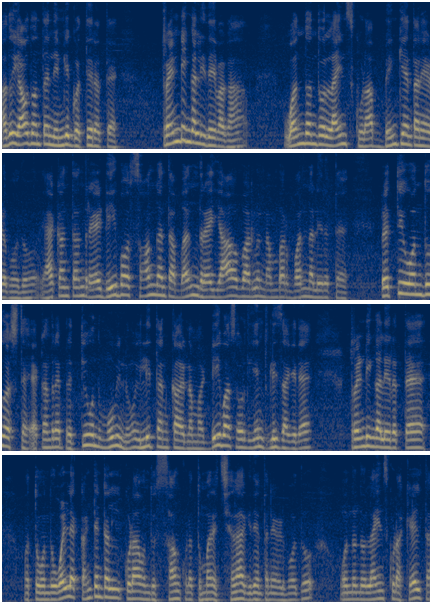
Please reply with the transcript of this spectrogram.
ಅದು ಯಾವುದು ಅಂತ ನಿಮಗೆ ಗೊತ್ತಿರುತ್ತೆ. ಟ್ರೆಂಡಿಂಗಲ್ಲಿದೆ ಇವಾಗ. ಒಂದೊಂದು ಲೈನ್ಸ್ ಕೂಡ ಬೆಂಕಿ ಅಂತಲೇ ಹೇಳ್ಬೋದು. ಯಾಕಂತಂದರೆ, ಡಿ ಬಾಸ್ ಸಾಂಗ್ ಅಂತ ಬಂದರೆ ಯಾವಾಗಲೂ ನಂಬರ್ ಒನ್ನಲ್ಲಿರುತ್ತೆ ಪ್ರತಿಯೊಂದು ಅಷ್ಟೇ. ಯಾಕಂದರೆ ಪ್ರತಿಯೊಂದು ಮೂವಿನೂ ಇಲ್ಲಿ ತನಕ ನಮ್ಮ ಡಿ ಬಾಸ್ ಅವ್ರದ್ದು ಏನು ರಿಲೀಸ್ ಆಗಿದೆ ಟ್ರೆಂಡಿಂಗಲ್ಲಿರುತ್ತೆ ಮತ್ತು ಒಂದು ಒಳ್ಳೆ ಕಂಟೆಂಟಲ್ಲಿ ಕೂಡ ಒಂದು ಸಾಂಗ್ ಕೂಡ ತುಂಬಾ ಚೆನ್ನಾಗಿದೆ ಅಂತಲೇ ಹೇಳ್ಬೋದು. ಒಂದೊಂದು ಲೈನ್ಸ್ ಕೂಡ ಕೇಳ್ತಾ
